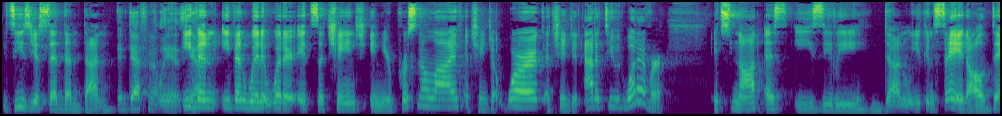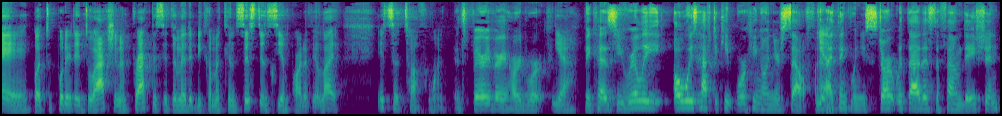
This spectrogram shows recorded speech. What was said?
It's easier said than done. It definitely is. yeah. Even even with it, whether it's a change in your personal life, a change at work, a change in attitude, whatever it's not as easily done. You can say it all day, but to put it into action and practice it and let it become a consistency and part of your life, it's a tough one. It's very, very hard work. Yeah. Because you really always have to keep working on yourself. And Yeah. I think when you start with that as the foundation,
